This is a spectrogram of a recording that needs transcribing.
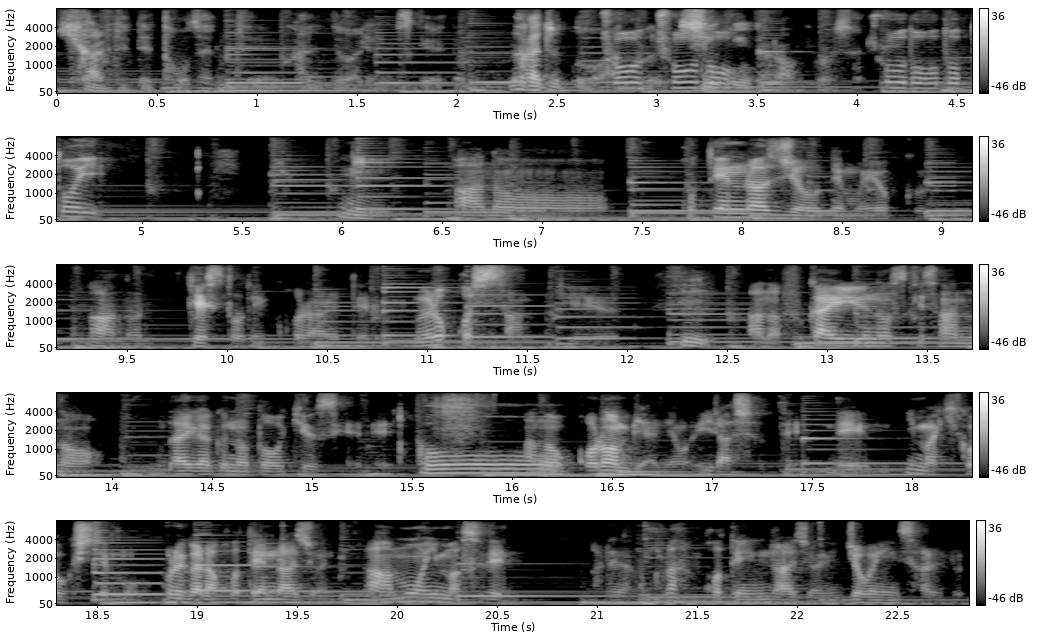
聞かれてて当然っていう感じではありますけれども、なんかちょっとちょちょうどねち。ょうど一昨日に、あのー古典ラジオでもよくあのゲストで来られてる室越さんっていう、うんあの深井龍之介さんの大学の同級生で、おあのーコロンビアにもいらっしゃって、で、今帰国しても、これから古典ラジオに、あ、もう今すでに、あれなのかな、古典ラジオにジョインされる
